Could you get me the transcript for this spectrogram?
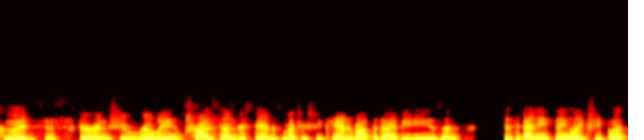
good sister and she really tries to understand as much as she can about the diabetes and just anything. Like she puts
